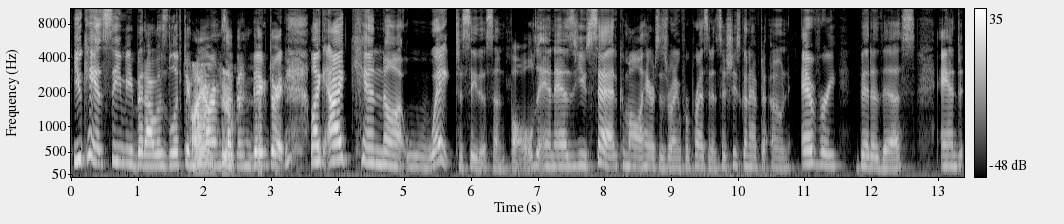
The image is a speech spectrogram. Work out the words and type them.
you can't see me, but I was lifting my arms too. up in victory. like, I cannot wait to see this unfold. And as you said, Kamala Harris is running for president, so she's going to have to own every bit of this. And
